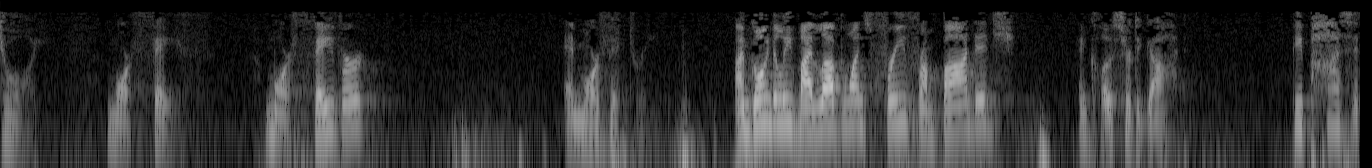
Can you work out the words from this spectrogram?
joy, more faith, more favor, and more victory. I'm going to leave my loved ones free from bondage and closer to God. Be positive.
